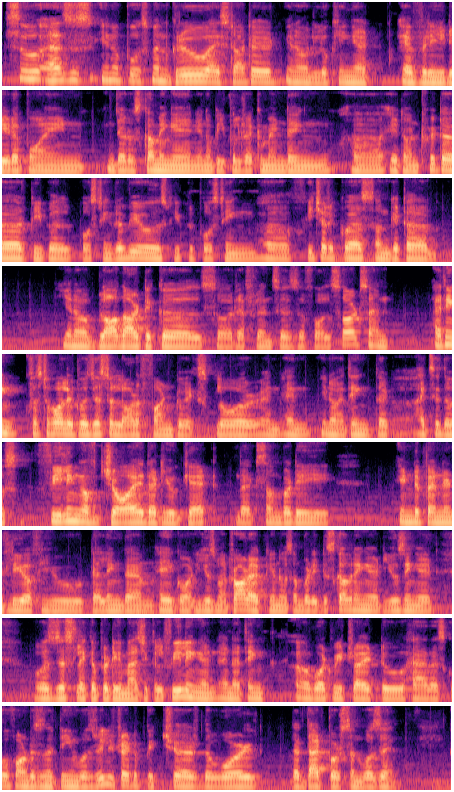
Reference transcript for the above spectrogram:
So as you know, Postman grew, I started you know looking at every data point that was coming in you know people recommending uh, it on twitter people posting reviews people posting uh, feature requests on github you know blog articles or references of all sorts. And i think first of all it was just a lot of fun to explore. And and you know i think that i'd say the feeling of joy that you get that somebody independently of you telling them hey go and use my product you know somebody discovering it using it was just like a pretty magical feeling. And, and i think uh, what we tried to have as co-founders in the team was really try to picture the world that that person was in.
